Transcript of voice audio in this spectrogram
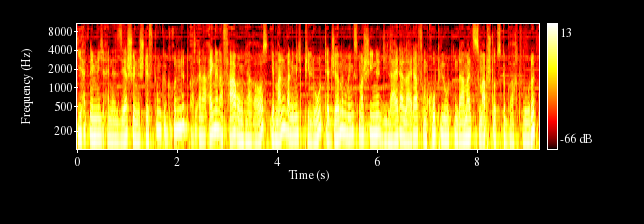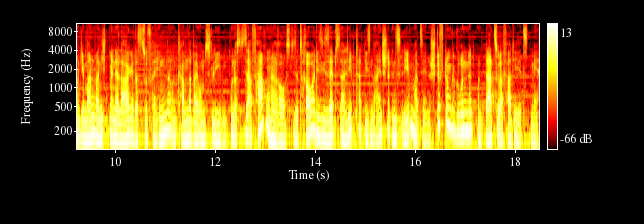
Die hat nämlich eine sehr schöne Stiftung gegründet aus einer eigenen Erfahrung heraus. Ihr Mann war nämlich Pilot der Germanwings Maschine, die leider, leider vom Co-Piloten damals zum Absturz gebracht wurde. Und ihr Mann war nicht mehr in der Lage, das zu verhindern und kam dabei ums Leben. Und aus dieser Erfahrung heraus, diese Trauer, die sie selbst erlebt hat, diesen Einschnitt ins Leben, hat sie eine Stiftung gegründet und dazu erfahrt ihr jetzt mehr.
